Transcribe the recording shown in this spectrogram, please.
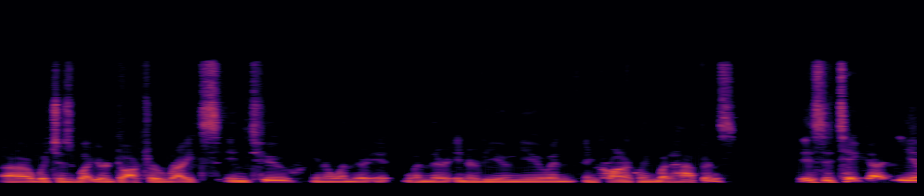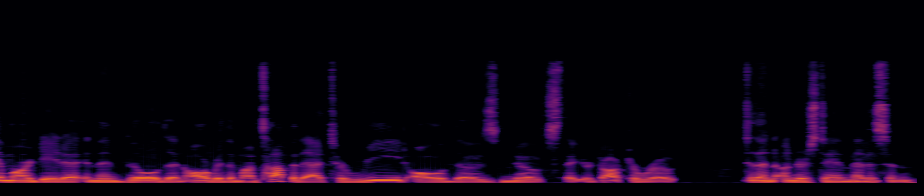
uh, which is what your doctor writes into, you know, when they're when they're interviewing you and, and chronicling what happens is to take that EMR data and then build an algorithm on top of that to read all of those notes that your doctor wrote to then understand mm-hmm. medicine.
